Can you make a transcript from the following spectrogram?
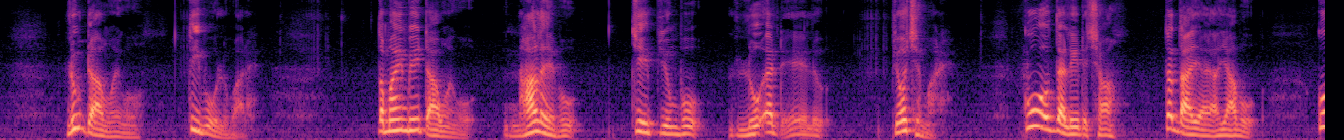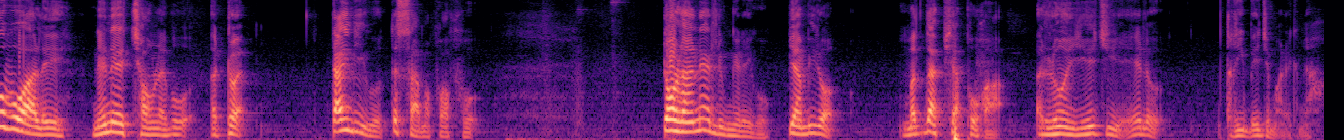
လူတာဝန်ကိုသိဖို့လိုပါတယ်။တမိုင်းဘေးတာဝန်ကိုနားလည်ဖို့ကြည်ပြွန်ဖို့လိုအပ်တယ်လို့ပြောချင်ပါတယ်။ကိုယ့်အသက်လေးတစ်ချောင်းတက်တာရရရဖို့ကိုယ့်ဘဝလေးနည်းနည်းချောင်လည်ဖို့အတွက်တိုင်းပြည်ကိုတစ္ဆာမဖောက်ဖို့တော်လှန်တဲ့လူငယ်တွေကိုပြန်ပြီးတော့ မသက်ဖြတ်ဖို့ဟာအလွန်ရေးကြည့်တယ်လို့သတိပေးချင်ပါတယ်ခင်ဗျာ။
